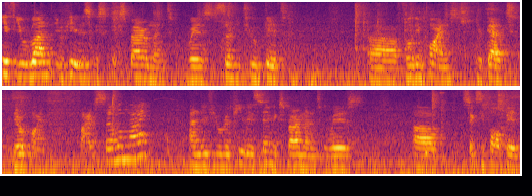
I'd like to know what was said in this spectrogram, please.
if you run repeat this ex- experiment with 32-bit uh, floating point, you get 0.579. And if you repeat the same experiment with 64-bit,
